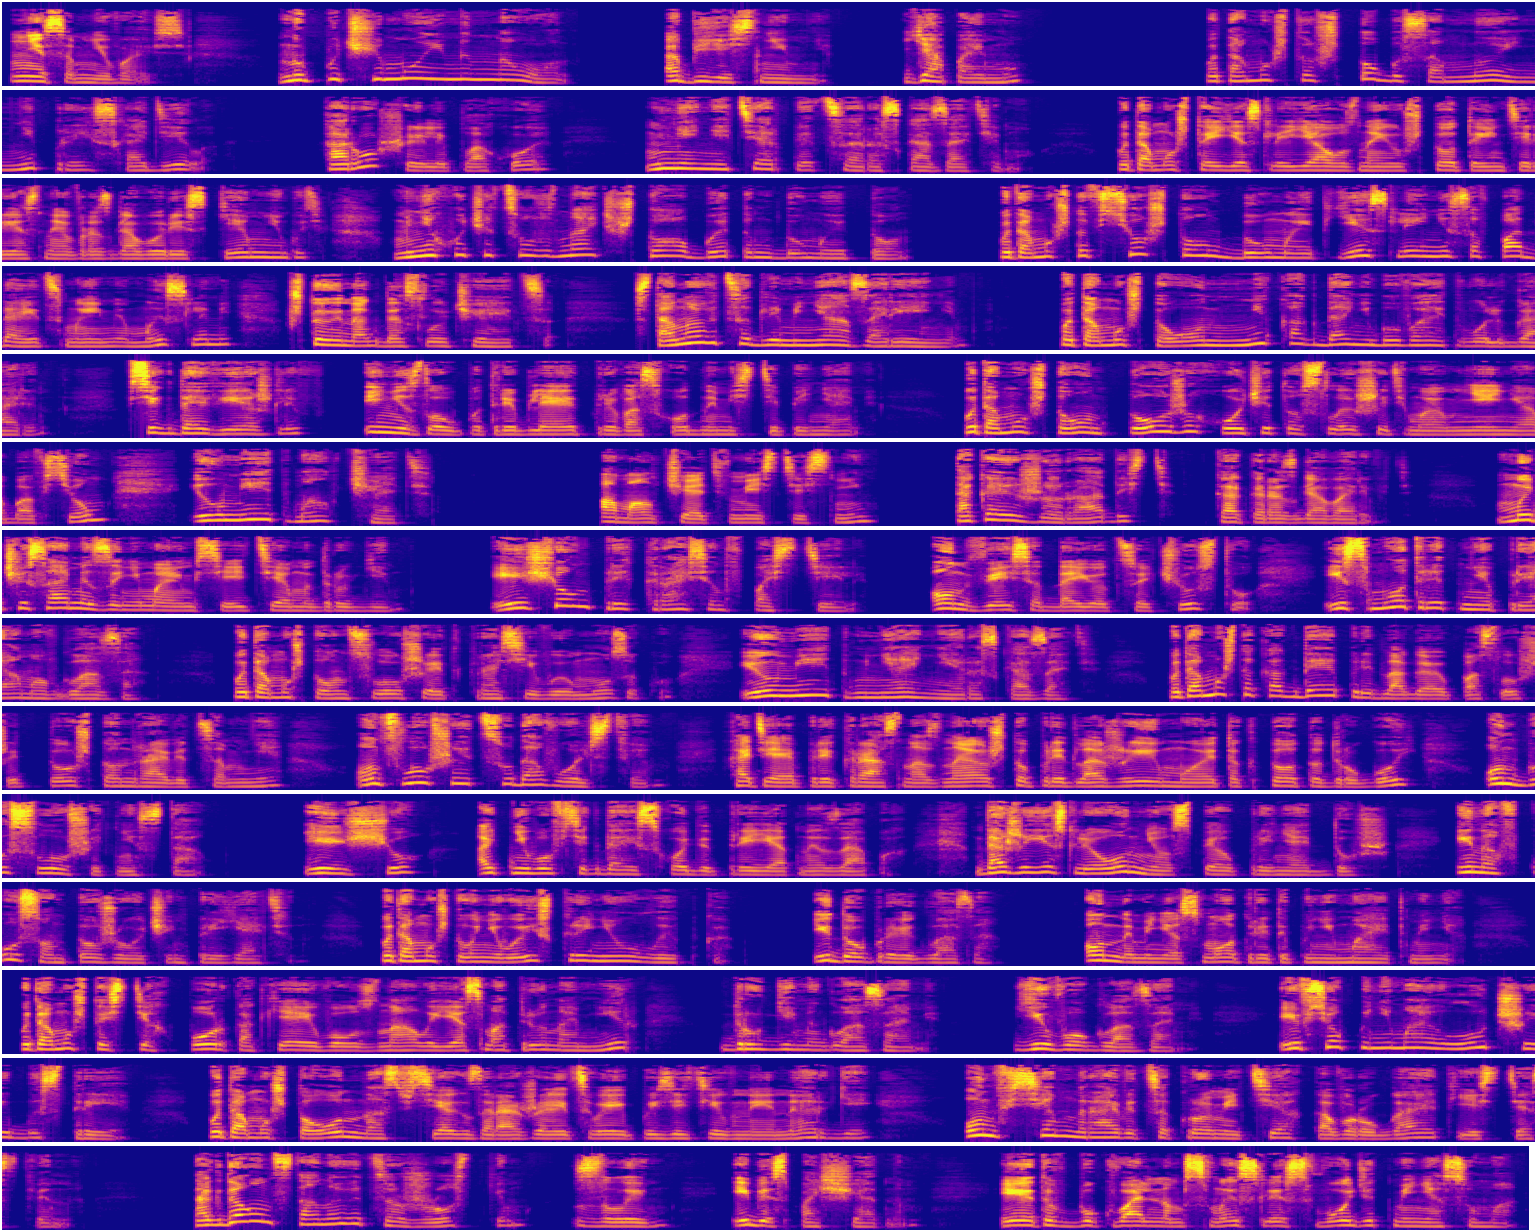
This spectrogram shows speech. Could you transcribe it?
Не сомневаюсь, но почему именно он? Объясни мне. Я пойму. Потому что что бы со мной ни происходило, хорошее или плохое, мне не терпится рассказать ему. Потому что если я узнаю что-то интересное в разговоре с кем-нибудь, мне хочется узнать, что об этом думает он. Потому что все, что он думает, если и не совпадает с моими мыслями, что иногда случается, становится для меня озарением. Потому что он никогда не бывает вульгарен всегда вежлив и не злоупотребляет превосходными степенями, потому что он тоже хочет услышать мое мнение обо всем и умеет молчать. А молчать вместе с ним — такая же радость, как и разговаривать. Мы часами занимаемся и тем, и другим. И еще он прекрасен в постели. Он весь отдается чувству и смотрит мне прямо в глаза, потому что он слушает красивую музыку и умеет мне о ней рассказать потому что, когда я предлагаю послушать то, что нравится мне, он слушает с удовольствием, хотя я прекрасно знаю, что предложи ему это кто-то другой, он бы слушать не стал. И еще от него всегда исходит приятный запах, даже если он не успел принять душ, и на вкус он тоже очень приятен, потому что у него искренняя улыбка и добрые глаза. Он на меня смотрит и понимает меня, потому что с тех пор, как я его узнала, я смотрю на мир другими глазами его глазами. И все понимаю лучше и быстрее, потому что он нас всех заражает своей позитивной энергией, он всем нравится, кроме тех, кого ругает, естественно. Тогда он становится жестким, злым и беспощадным, и это в буквальном смысле сводит меня с ума.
